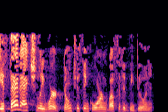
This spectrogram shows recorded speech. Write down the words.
If that actually worked, don't you think Warren Buffett would be doing it?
